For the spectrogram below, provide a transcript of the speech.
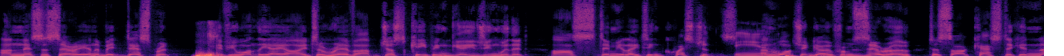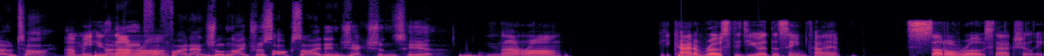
Unnecessary and a bit desperate. If you want the AI to rev up, just keep engaging with it. Ask stimulating questions. And watch it go from zero to sarcastic in no time. I mean, he's no not need wrong. for financial nitrous oxide injections here. He's not wrong. He kind of roasted you at the same time. Subtle roast, actually.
